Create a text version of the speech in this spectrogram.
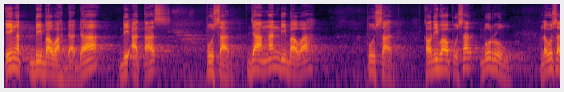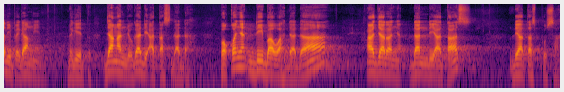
Ingat di bawah dada di atas pusar. Jangan di bawah pusar. Kalau di bawah pusar burung, ndak usah dipegangin. Begitu. Jangan juga di atas dada. Pokoknya di bawah dada ajarannya dan di atas di atas pusar.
